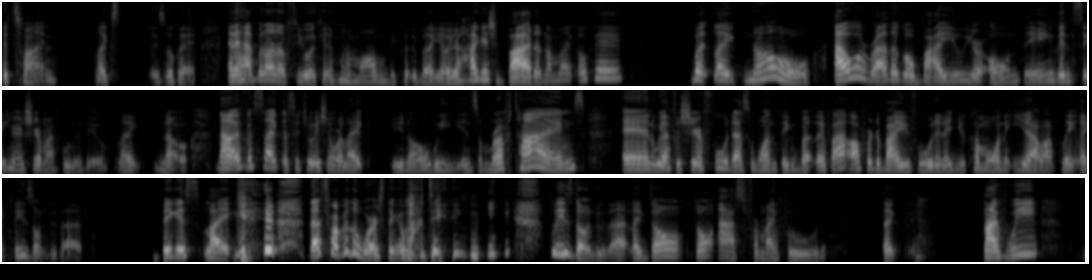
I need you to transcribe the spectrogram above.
it's fine. Like it's okay. And it happened on a few occasions. My mom would be, be like, "Yo, your haggis bad," and I'm like, "Okay." But like, no, I would rather go buy you your own thing than sit here and share my food with you. Like, no. Now, if it's like a situation where like, you know, we in some rough times and we have to share food, that's one thing. But if I offer to buy you food and then you come on and eat out my plate, like, please don't do that. Biggest like, that's probably the worst thing about dating me. please don't do that. Like, don't don't ask for my food like now if we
